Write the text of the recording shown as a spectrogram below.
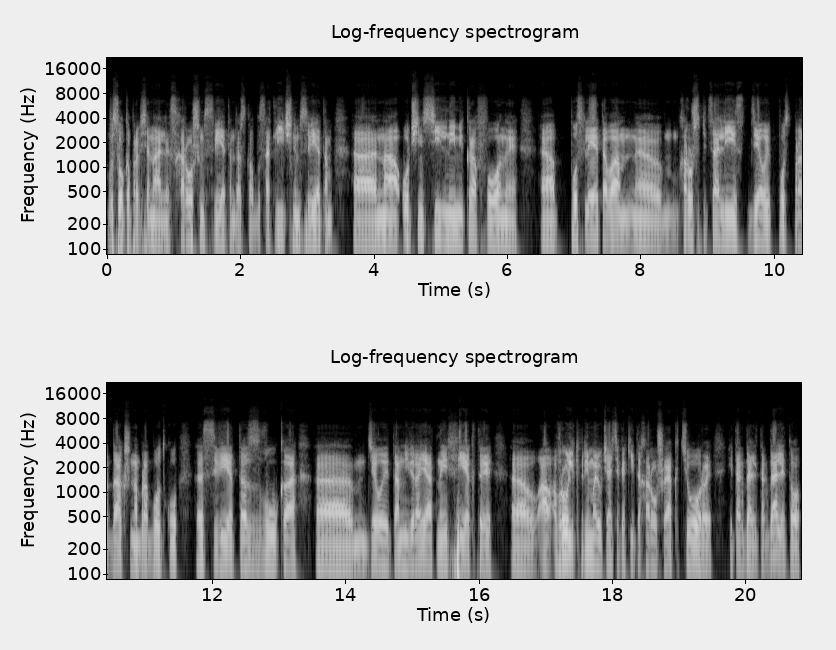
высокопрофессиональных, с хорошим светом, даже сказал бы с отличным светом, э, на очень сильные микрофоны, э, после этого э, хороший специалист делает постпродакшн, обработку э, света, звука, э, делает там невероятные эффекты, э, а, а в ролике принимали участие какие-то хорошие актеры и так далее, и так далее, то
